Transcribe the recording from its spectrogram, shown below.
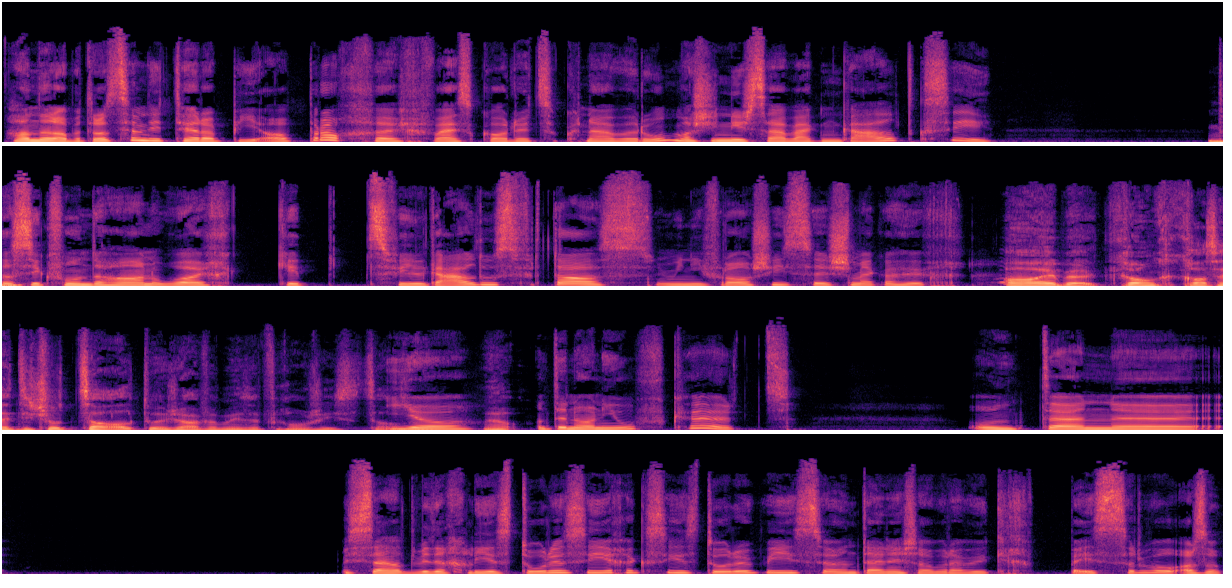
Ich habe dann aber trotzdem die Therapie abgebrochen. Ich weiß gar nicht so genau warum. Wahrscheinlich war es auch wegen Geld. Gewesen. Dass ich gefunden habe, wow, ich gebe zu viel Geld aus für das. Meine Franchise ist mega hoch. Ah, eben, die Krankenkasse hat dich schon gezahlt, du hast einfach eine Franchise zahlen. Ja. ja. Und dann habe ich aufgehört. Und dann äh, es halt wieder ein bisschen ein ein Durchbeissen. Und dann ist es aber auch wirklich besser geworden. Also,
